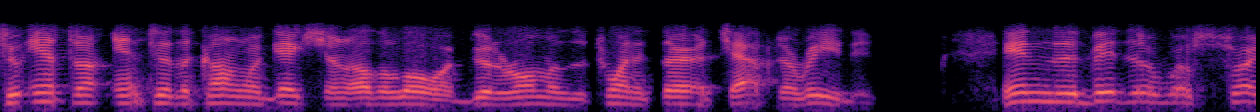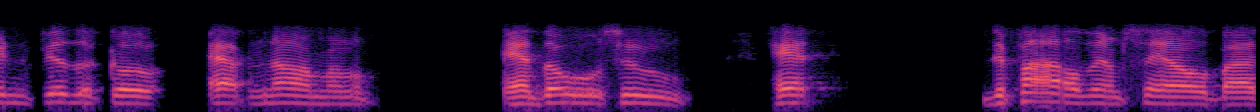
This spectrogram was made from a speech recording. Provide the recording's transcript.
to enter into the congregation of the Lord. Deuteronomy the 23rd chapter, read it. Individuals with certain physical abnormal and those who had defiled themselves by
